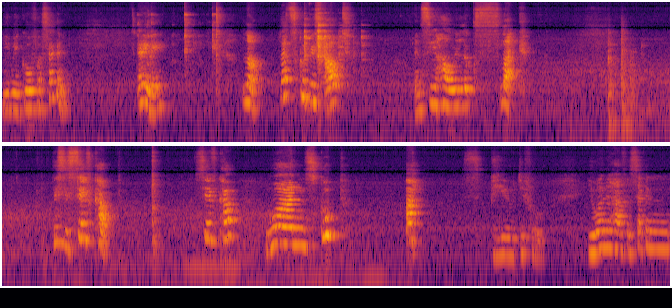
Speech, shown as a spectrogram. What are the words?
you may go for second. Anyway, now let's scoop this out and see how it looks like. This is safe cup. Safe cup, one scoop. Ah, it's beautiful. You want to have a second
